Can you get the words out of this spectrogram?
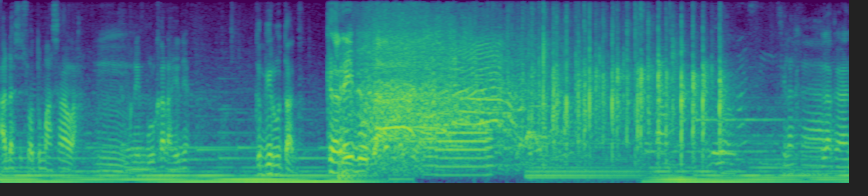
ada sesuatu masalah. Hmm. Menimbulkan akhirnya kebirutan. Keributan. Silakan. Silakan.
